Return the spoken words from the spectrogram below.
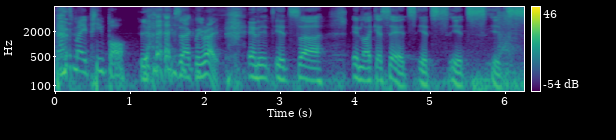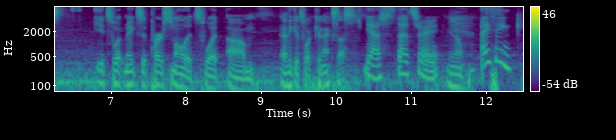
that's my people. yeah, exactly right. And it, it's uh, and like I say, it's it's it's it's it's what makes it personal. It's what um, I think it's what connects us. Yes, that's right. You know, I think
